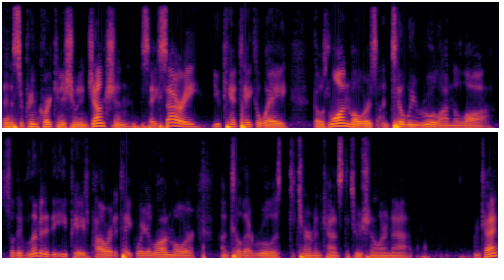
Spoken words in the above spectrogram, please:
then the Supreme Court can issue an injunction, say, sorry, you can't take away those lawnmowers until we rule on the law. So they've limited the EPA's power to take away your lawnmower until that rule is determined constitutional or not. Okay?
